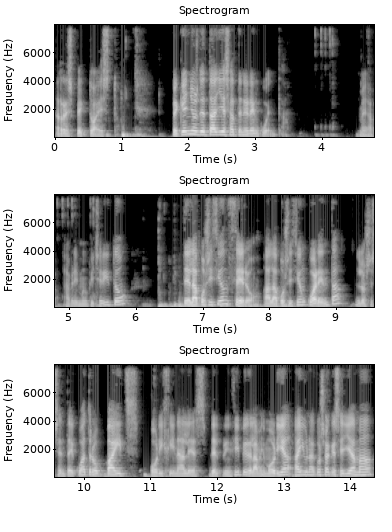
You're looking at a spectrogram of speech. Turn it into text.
respecto a esto. Pequeños detalles a tener en cuenta. Voy a abrirme un ficherito. De la posición 0 a la posición 40, los 64 bytes originales del principio de la memoria, hay una cosa que se llama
